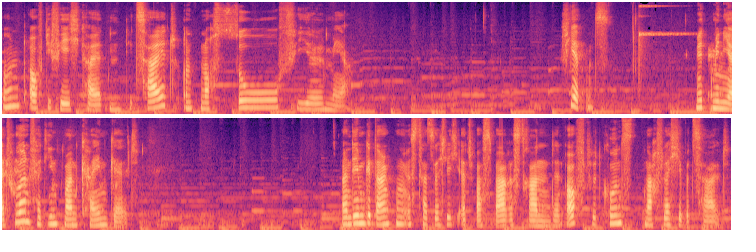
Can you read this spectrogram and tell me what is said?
und auf die Fähigkeiten, die Zeit und noch so viel mehr. Viertens. Mit Miniaturen verdient man kein Geld. An dem Gedanken ist tatsächlich etwas Wahres dran, denn oft wird Kunst nach Fläche bezahlt.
